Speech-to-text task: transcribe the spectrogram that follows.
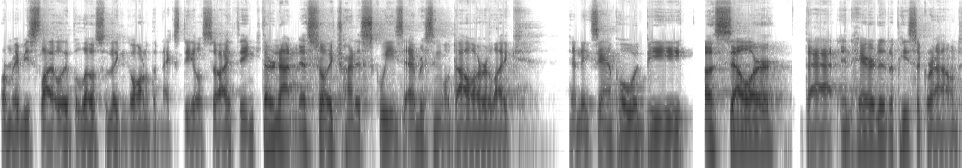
or maybe slightly below so they can go on to the next deal. So I think they're not necessarily trying to squeeze every single dollar. Like an example would be a seller that inherited a piece of ground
